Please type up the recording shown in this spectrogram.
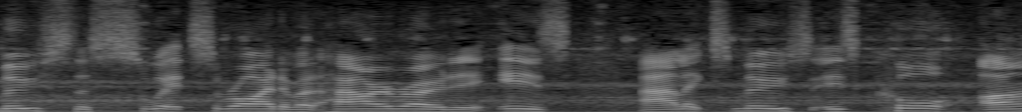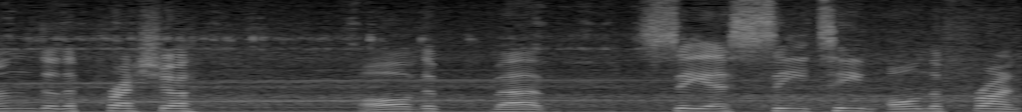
Moos, the Swiss rider, but Harry Road it is. Alex Moos is caught under the pressure of the uh, CSC team on the front,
